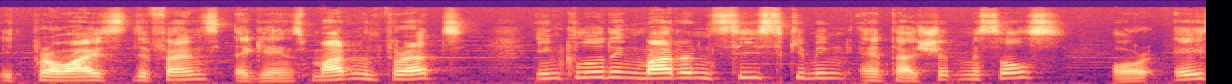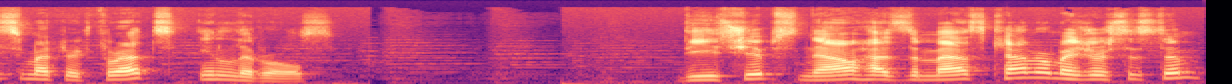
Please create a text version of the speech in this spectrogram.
It provides defense against modern threats, including modern sea-skimming anti-ship missiles or asymmetric threats in littorals. These ships now has the MASS countermeasure system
